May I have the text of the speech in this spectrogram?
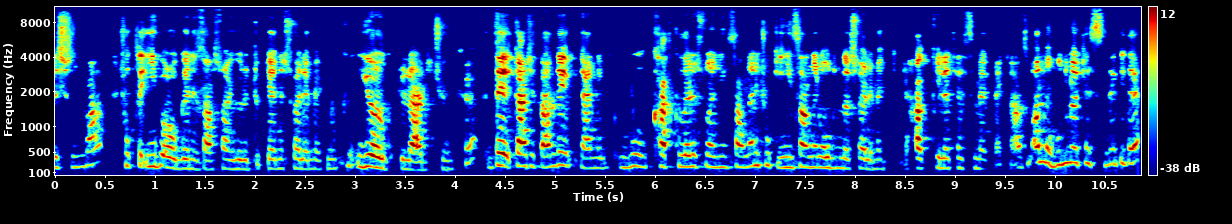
dışında çok da iyi bir organizasyon yürüttüklerini söylemek mümkün. İyi örgütlülerdi çünkü. Ve gerçekten de yani bu katkıları sunan insanların çok iyi insanlar olduğunu da söylemek, hakkıyla teslim etmek lazım. Ama bunun ötesinde bir de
